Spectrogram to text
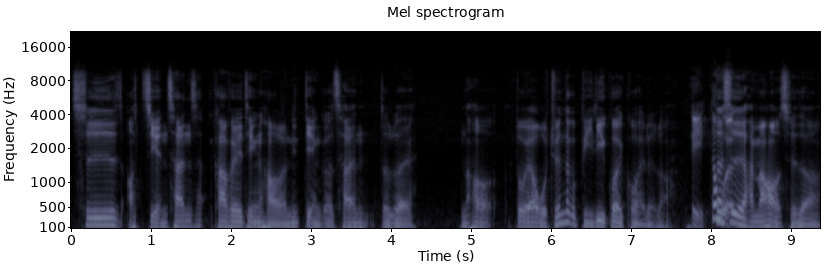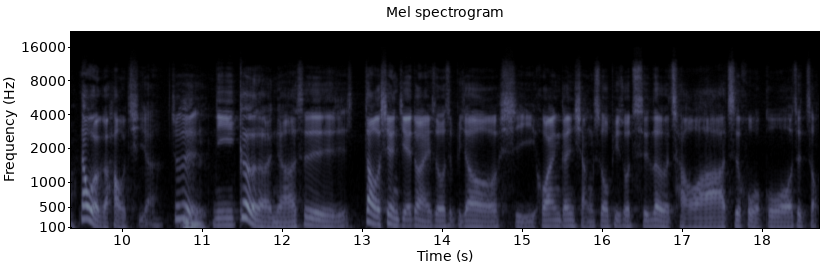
吃哦简餐咖啡厅好了，你点个餐，对不对？然后对啊，我觉得那个比例怪怪的啦。欸、但，是还蛮好吃的啊。那我有个好奇啊，就是你个人呢是到现阶段来说是比较喜欢跟享受，比如说吃热炒啊、吃火锅这种，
